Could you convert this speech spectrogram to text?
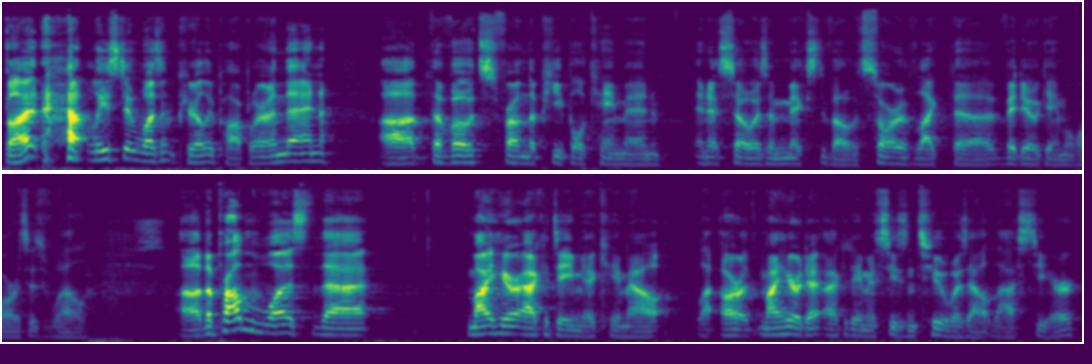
But at least it wasn't purely popular. And then uh, the votes from the people came in, and so it was a mixed vote, sort of like the video game awards as well. Uh, the problem was that My Hero Academia came out, or My Hero Academia season two was out last year,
